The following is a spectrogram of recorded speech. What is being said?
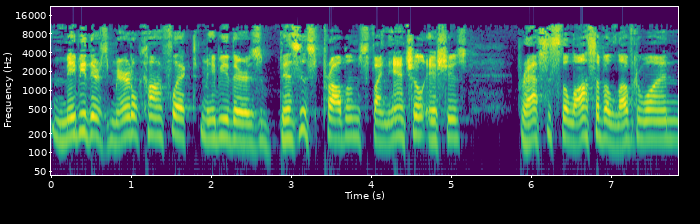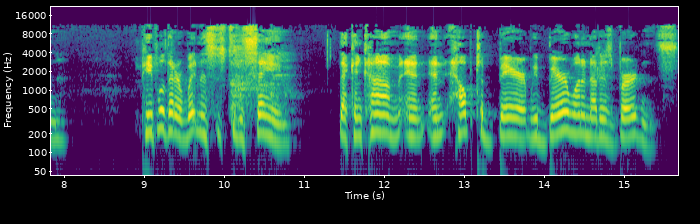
Maybe there's marital conflict. Maybe there's business problems, financial issues. Perhaps it's the loss of a loved one. People that are witnesses to the same. that can come and, and help to bear. We bear one another's burdens.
